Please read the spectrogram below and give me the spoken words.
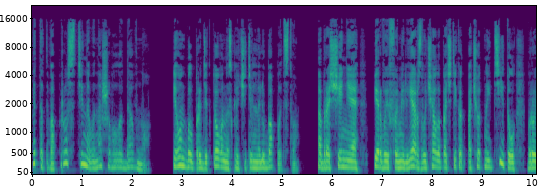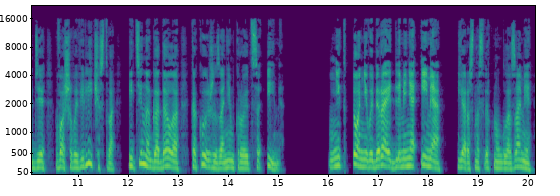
Этот вопрос Тина вынашивала давно, и он был продиктован исключительно любопытством. Обращение «первый фамильяр» звучало почти как почетный титул, вроде «Вашего Величества», и Тина гадала, какое же за ним кроется имя. «Никто не выбирает для меня имя!» — яростно сверкнул глазами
